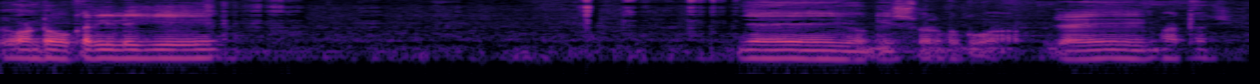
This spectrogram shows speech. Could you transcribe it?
રોંઢો કરી લઈએ. જય યોગેશ્વર ભગવાન. જય માતાજી.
